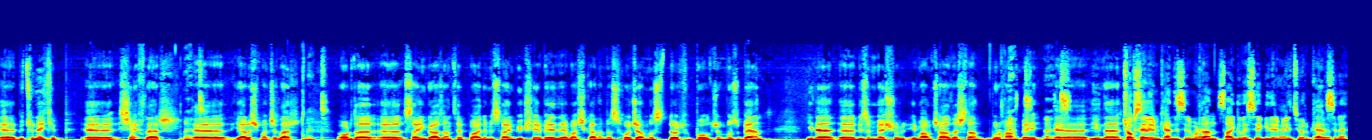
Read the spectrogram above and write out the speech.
e, bütün ekip e, şefler evet. e, yarışmacılar evet. orada e, Sayın Gaziantep Valimiz Sayın Büyükşehir Belediye Başkanımız hocamız dört futbolcumuz ben Yine e, bizim meşhur İmam Çağdaş'tan Burhan evet, Bey evet. E, yine çok severim kendisini. Buradan e, saygı ve sevgilerimi evet, iletiyorum kendisine. Evet.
